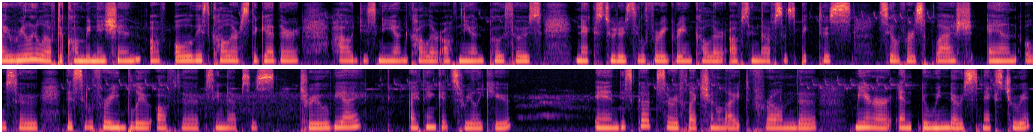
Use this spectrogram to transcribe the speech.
I really love the combination of all these colors together, how this neon color of neon pothos next to the silvery green color of Scindapsus pictus silver splash and also the silvery blue of the Scindapsus treubii. I think it's really cute and this cuts a reflection light from the mirror and the windows next to it.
